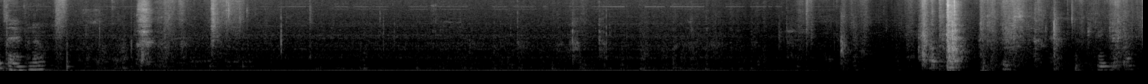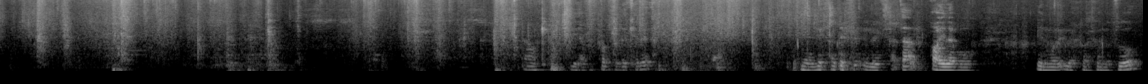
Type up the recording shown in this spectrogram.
it there for now. Have a proper look at it. Yeah, look how different it looks at that eye level in what it looked like on the floor.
